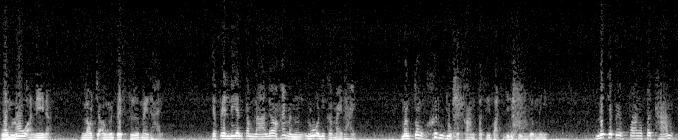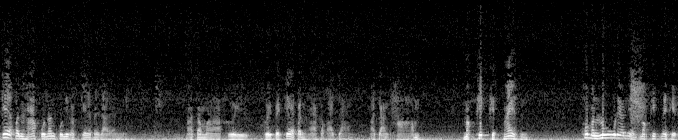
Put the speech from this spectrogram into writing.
ผมรู้อันนี้เนี่ยเราจะเอาเงินไปซื้อไม่ได้ จะไปเรียนตำราแล้วให้มันรู้อันนี้ก็ไม่ได้ มันต้องขึ้นอยู่กับการปฏิบัติจริงๆเรื่องนี้หรือจะไปฟังไปถามแก้ปัญหาคนนั้นคนนี้ก็แก้ไม่ได้อันนี้อาตมาเคยเคยไปแก้ปัญหากับอาจารย์ อาจารย์ถาม มักพริกเผ็ดไหมเพราะมันรู้แล้วเนี่ย มักพริกไม่เผ็ด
